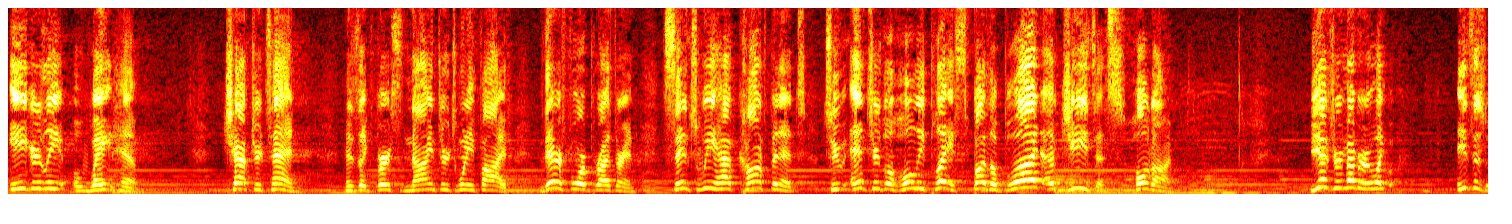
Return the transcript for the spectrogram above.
eagerly await him. Chapter 10 is like verse 9 through 25. Therefore, brethren, since we have confidence to enter the holy place by the blood of Jesus, hold on. You have to remember, like, he says,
